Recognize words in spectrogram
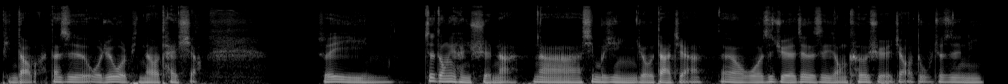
频道吧？但是我觉得我的频道太小。所以这东西很悬呐，那信不信由大家。但我是觉得这个是一种科学角度，就是你，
